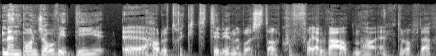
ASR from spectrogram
Men Bon Jovi de eh, har du trykt til dine bryster. Hvorfor i all verden har endte du opp der?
